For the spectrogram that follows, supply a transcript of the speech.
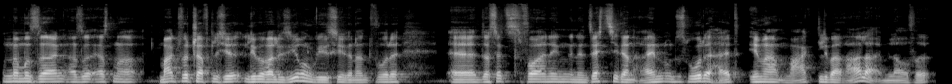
Und man muss sagen, also erstmal marktwirtschaftliche Liberalisierung, wie es hier genannt wurde, äh, das setzt vor allen Dingen in den 60ern ein und es wurde halt immer marktliberaler im Laufe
